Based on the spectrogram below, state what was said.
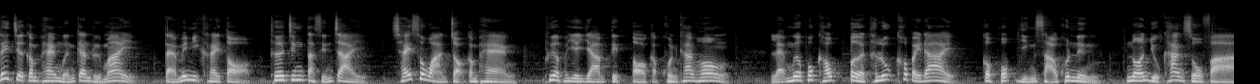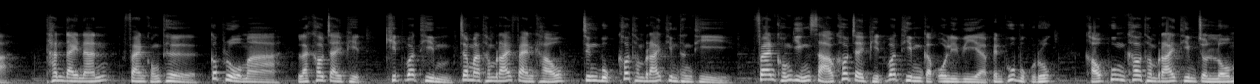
ได้เจอกำแพงเหมือนกันหรือไม่ แต่ไม่มีใครตอบ เธอจึงตัดสินใจ ใช้สว่านเจาะกำแพง เพื่อพยายามติดต่อกับคนข้างห้อง และเมื่อพวกเขาเปิดทะลุเข้าไปได้ ก็พบหญิงสาวคนหนึ่ง นอนอยู่ข้างโซฟา ทันใดนั้นแฟนของเธอก็โผล่มาและเข้าใจผิด คิดว่าทิมจะมาทำร้ายแฟนเขาจึงบุกเข้าทำร้ายทิมทันที แฟนของหญิงสาวเข้าใจผิดว่าทิมกับโอลิเวียเป็นผู้บุกรุก เขาพุ่งเข้าทำร้ายทิมจนล้ม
